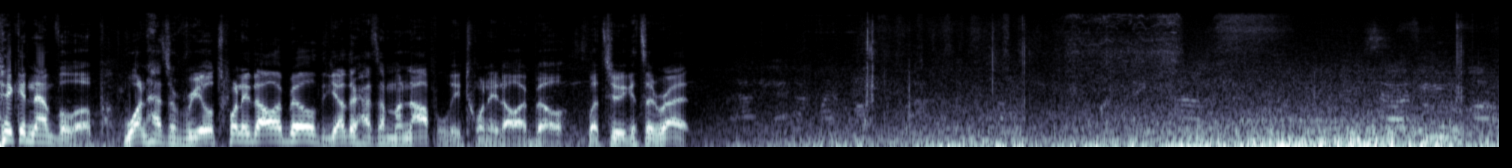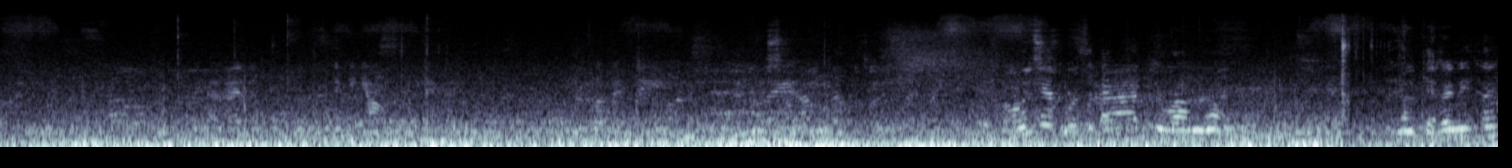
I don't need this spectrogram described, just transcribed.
Pick an envelope. One has a real $20 bill, the other has a Monopoly $20 bill. Let's see who gets it right. I don't get anything?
